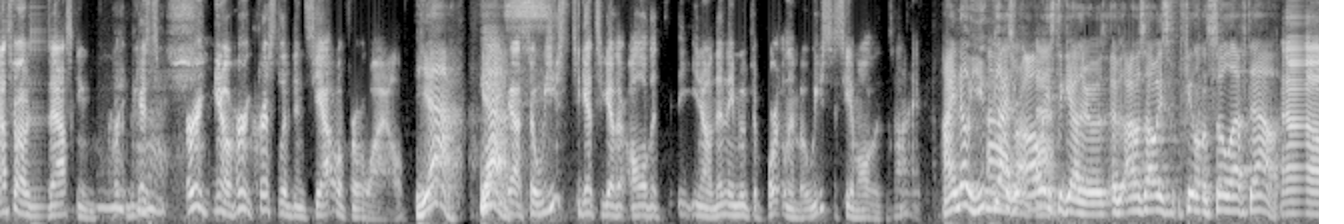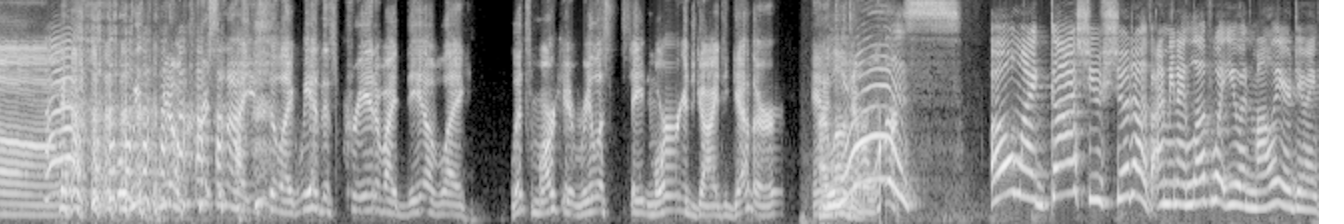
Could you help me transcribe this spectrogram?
That's what I was asking oh my because gosh. her, you know, her and Chris lived in Seattle for a while. Yeah. Yeah. Yes. Yeah, so we used to get together all the, you know. And Then they moved to Portland, but we used to see them all the time. I know you Oh, guys were always that. together. It was, I was always feeling so left out. Oh, well, we, you know, Chris and I used to like. We had this creative idea of like, let's market real estate mortgage guy together. And I it love never Yes. Oh my gosh, you should have. I mean, I love what you and Molly are doing.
